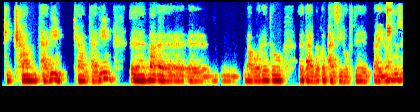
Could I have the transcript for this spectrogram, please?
که کمترین کمترین موارد رو در واقع پذیرفته و ایران جز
